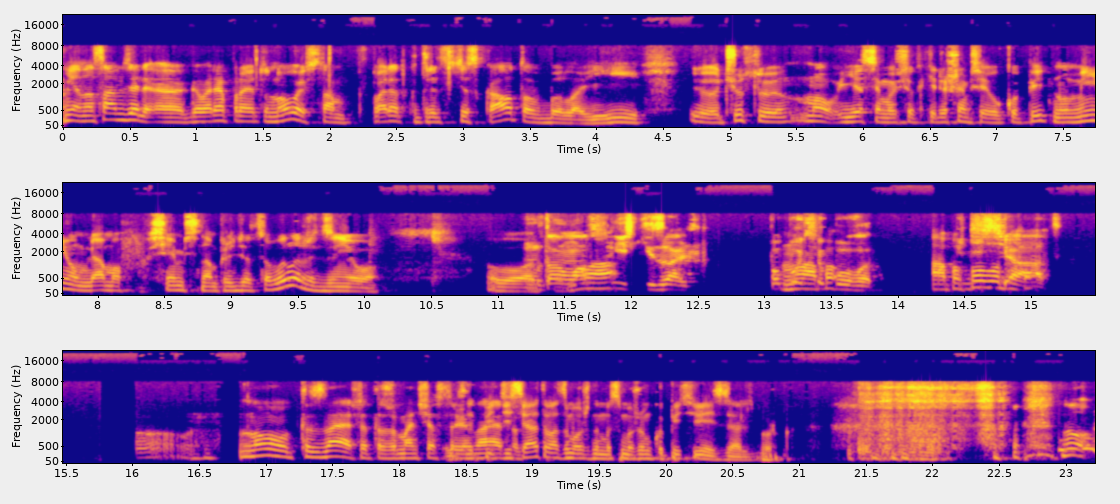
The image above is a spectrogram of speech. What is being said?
Не, на самом деле, э, говоря про эту новость, там порядка 30 скаутов было, и э, чувствую, ну, если мы все-таки решимся его купить, ну, минимум лямов 70 нам придется выложить за него. Вот. Ну, там ну, австрийский заль Побольше ну, а Бога. А по 50. поводу... Ну, ты знаешь, это же Манчестер Юнайтед. За 50, возможно, мы сможем купить весь Зальцбург. Ну,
